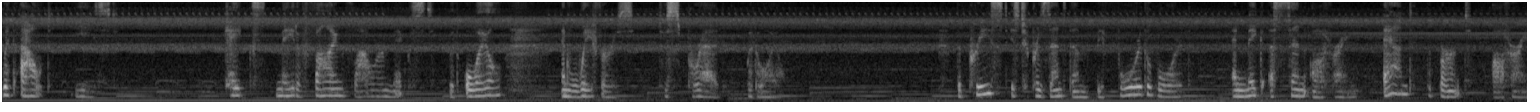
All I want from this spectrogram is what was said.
without yeast. Cakes made of fine flour mixed with oil, and wafers to spread with oil. The priest is to present them before the Lord and make a sin offering and the burnt offering.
